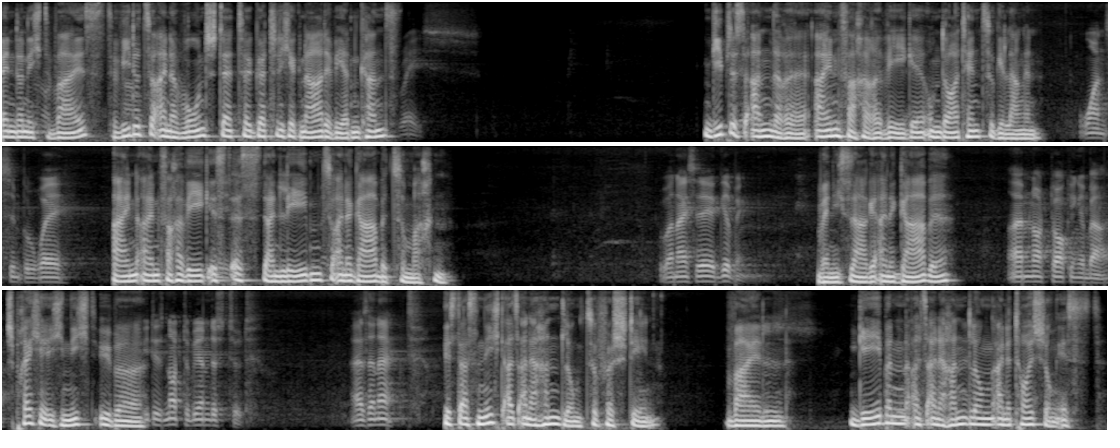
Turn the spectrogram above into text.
Wenn du nicht weißt, wie du zu einer Wohnstätte göttlicher Gnade werden kannst, gibt es andere, einfachere Wege, um dorthin zu gelangen. Ein einfacher Weg ist es, dein Leben zu einer Gabe zu machen. Wenn ich sage eine Gabe, spreche ich nicht über, ist das nicht als eine Handlung zu verstehen, weil Geben als eine Handlung eine Täuschung ist.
